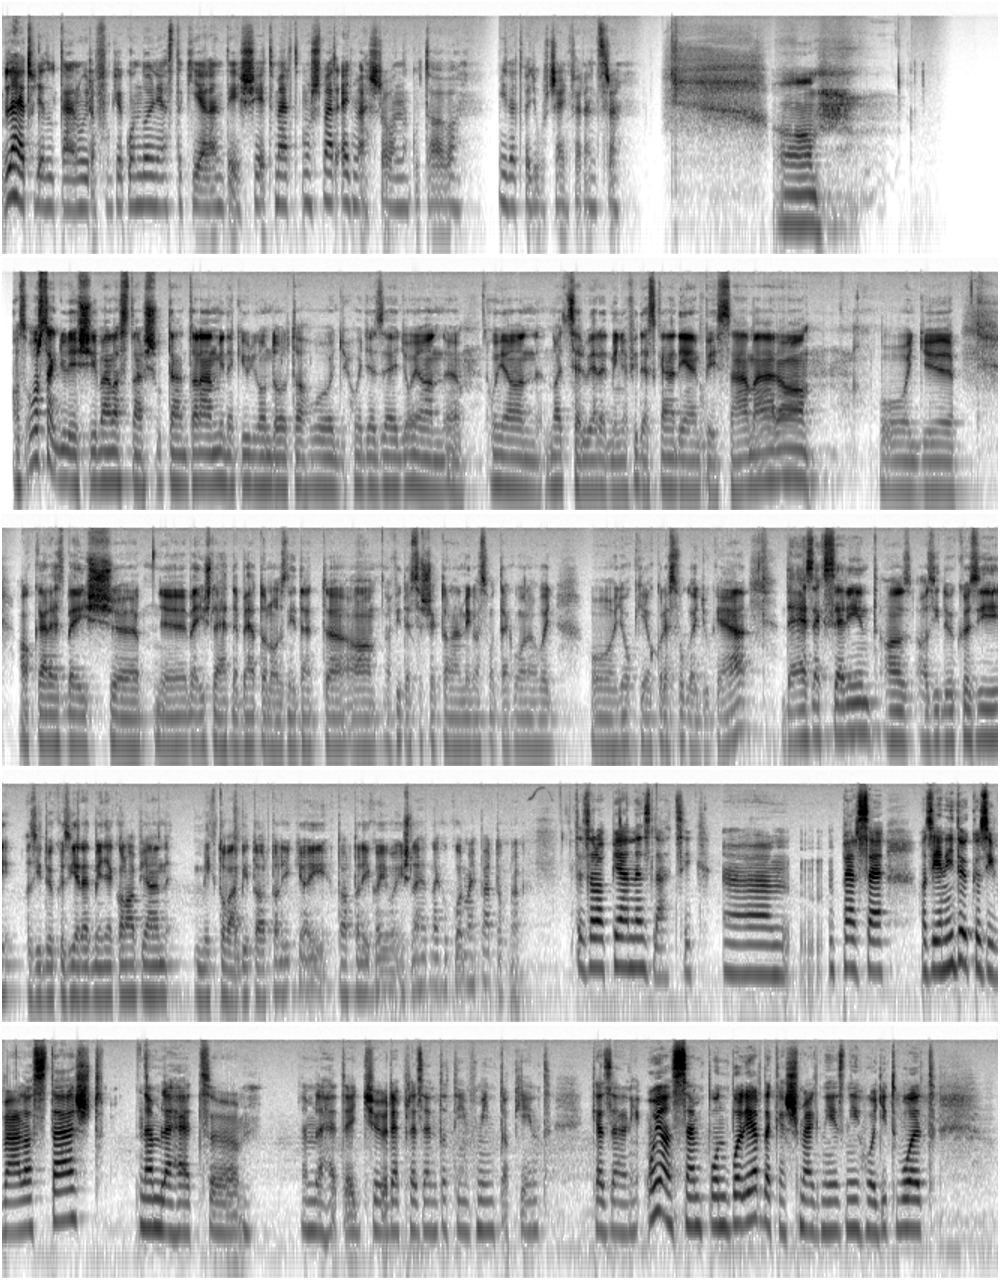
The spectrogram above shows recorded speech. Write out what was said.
Lehet, hogy ezután újra fogja gondolni ezt a kijelentését, mert most már egymásra vannak utalva, illetve Gyurcsány Ferencre. A, az országgyűlési választás után talán mindenki úgy gondolta, hogy, hogy ez egy olyan, olyan nagyszerű eredmény a Fidesz-KDNP számára, hogy akár ezt be is, be is lehetne betonozni, tehát a, a fideszesek talán még azt mondták volna, hogy, hogy oké, okay, akkor ezt fogadjuk el, de ezek szerint az, az, időközi, az időközi eredmények alapján még további tartalékai, tartalékai is lehetnek a kormánypártoknak? Hát ez alapján ez látszik. Persze az ilyen időközi választást nem lehet, nem lehet egy reprezentatív mintaként kezelni. Olyan szempontból érdekes megnézni, hogy itt volt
